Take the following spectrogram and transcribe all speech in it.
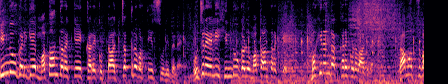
ಹಿಂದೂಗಳಿಗೆ ಮತಾಂತರಕ್ಕೆ ಕರೆ ಕೊಟ್ಟ ಚಕ್ರವರ್ತಿ ಸೂಲಿಬೆಲೆ. ಉಜ್ರೆಯಲ್ಲಿ ಹಿಂದೂಗಳು ಮತಾಂತರಕ್ಕೆ ಬಹಿರಂಗ ಕರೆ ಕೊಡಲಾಗಿದೆ. ರಾಮೋತ್ಸವ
